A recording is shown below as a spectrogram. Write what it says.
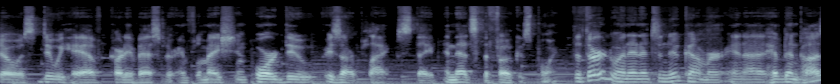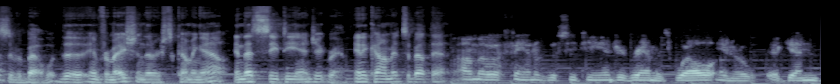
show us do we have cardiovascular inflammation or do is our plaque stable? And that's the focus point. The third one, and it's a newcomer, and I have been positive about what the information that is coming out, and that's CT angiogram. Any comments about that? I'm a fan of the CT angiogram as well. You know, again,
